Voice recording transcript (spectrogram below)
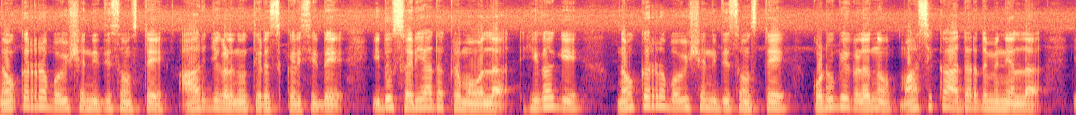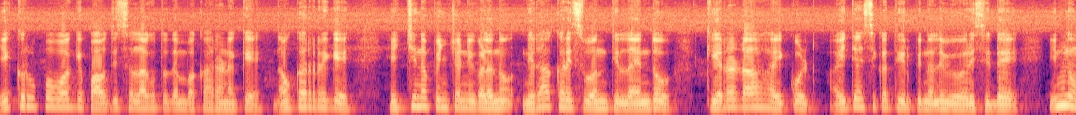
ನೌಕರರ ಭವಿಷ್ಯ ನಿಧಿ ಸಂಸ್ಥೆ ಆ ಅರ್ಜಿಗಳನ್ನು ತಿರಸ್ಕರಿಸಿದೆ. ಇದು ಸರಿಯಾದ ಕ್ರಮವಲ್ಲ. ಹೀಗಾಗಿ ನೌಕರರ ಭವಿಷ್ಯ ನಿಧಿ ಸಂಸ್ಥೆ ಕೊಡುಗೆಗಳನ್ನು ಮಾಸಿಕ ಆಧಾರದ ಮೇಲೆ ಅಲ್ಲ ಏಕರೂಪವಾಗಿ ಪಾವತಿಸಲಾಗುತ್ತದೆಂಬ ಕಾರಣಕ್ಕೆ ನೌಕರರಿಗೆ ಹೆಚ್ಚಿನ ಪಿಂಚಣಿಗಳನ್ನು ನಿರಾಕರಿಸುವಂತಿಲ್ಲ ಎಂದು ಕೇರಳ ಹೈಕೋರ್ಟ್ ಐತಿಹಾಸಿಕ ತೀರ್ಪಿನಲ್ಲಿ ವಿವರಿಸಿದೆ. ಇನ್ನು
